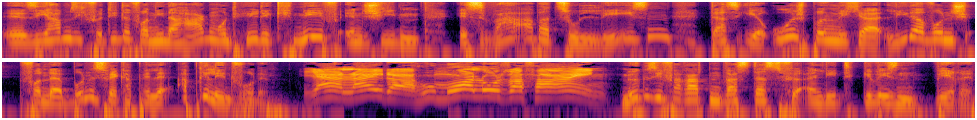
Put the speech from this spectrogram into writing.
Äh, Sie haben sich für Titel von Nina Hagen und Hilde Knef entschieden. Es war aber zu lesen, dass ihr ursprünglicher Liederwunsch von der Bundeswehrkapelle abgelehnt wurde. Ja, leider, humorloser Verein. Mögen Sie verraten, was das für ein Lied gewesen wäre?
